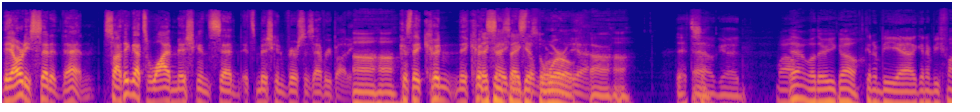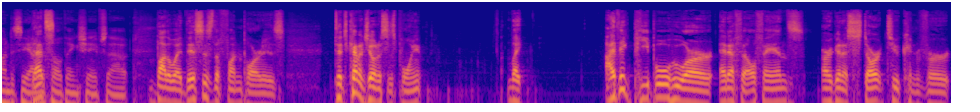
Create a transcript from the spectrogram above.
They already said it then, so I think that's why Michigan said it's Michigan versus everybody. Uh huh. Because they couldn't, they couldn't, They couldn't say against, against the, the world. world. Yeah, Uh huh. It's Yeah. so good. Wow. Yeah, well, there you go. It's gonna be uh, gonna be fun to see how That's- this whole thing shapes out. by the way, this is the fun part is to kind of Jonas's point. Like, I think people who are NFL fans are going to start to convert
